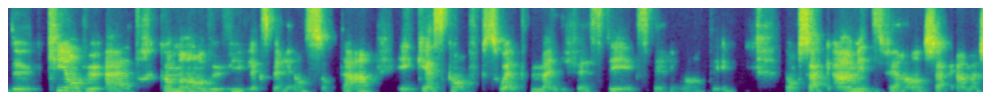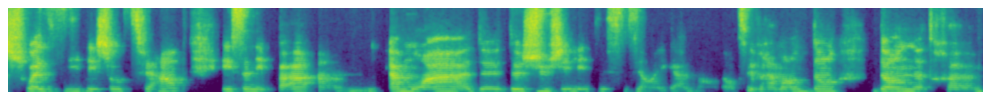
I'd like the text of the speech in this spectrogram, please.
de qui on veut être, comment on veut vivre l'expérience sur Terre et qu'est-ce qu'on souhaite manifester, expérimenter. Donc, chaque âme est différente, chaque âme a choisi des choses différentes et ce n'est pas euh, à moi de, juger les décisions également. Donc, c'est vraiment dans, dans notre... Euh,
